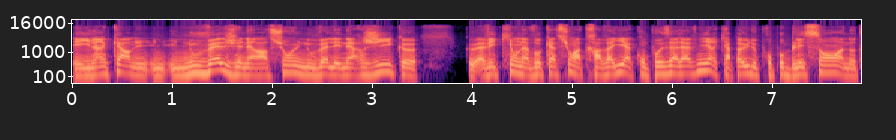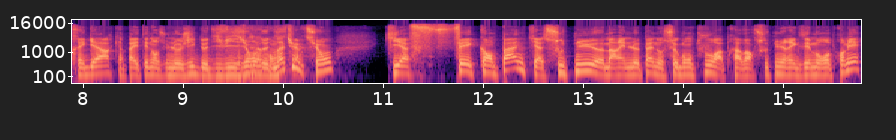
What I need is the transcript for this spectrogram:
et il incarne une, nouvelle génération, une nouvelle énergie que, que- avec qui on a vocation à travailler, à composer à l'avenir, qui n'a pas eu de propos blessants à notre égard, qui n'a pas été dans une logique de division, de dispersion, qui a fait campagne, qui a soutenu euh, Marine Le Pen au second tour après avoir soutenu Éric Zemmour au premier.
